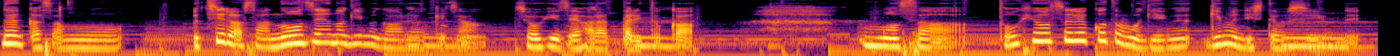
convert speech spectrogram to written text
なんかさ、もう、うちらさ、納税の義務があるわけじゃん。消費税払ったりとか。もうさ、投票することも義務、義務にしてほしいよね。うん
